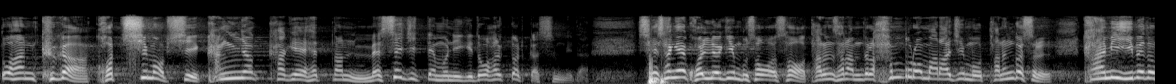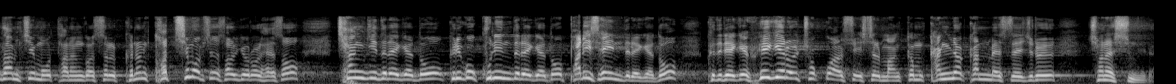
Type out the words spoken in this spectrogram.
또한 그가 거침없이 강력하게 했던 메시지 때문이기도 할 것 같습니다. 세상의 권력이 무서워서 다른 사람들 함부로 말하지 못하는 것을 감히 입에도 담지 못하는 것을 그는 거침없이 설교를 해서 창기들에게도 그리고 군인들에게도 바리새인들에게도 그들에게 회개를 촉구할 수 있을 만큼 강력한 메시지를 전했습니다.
